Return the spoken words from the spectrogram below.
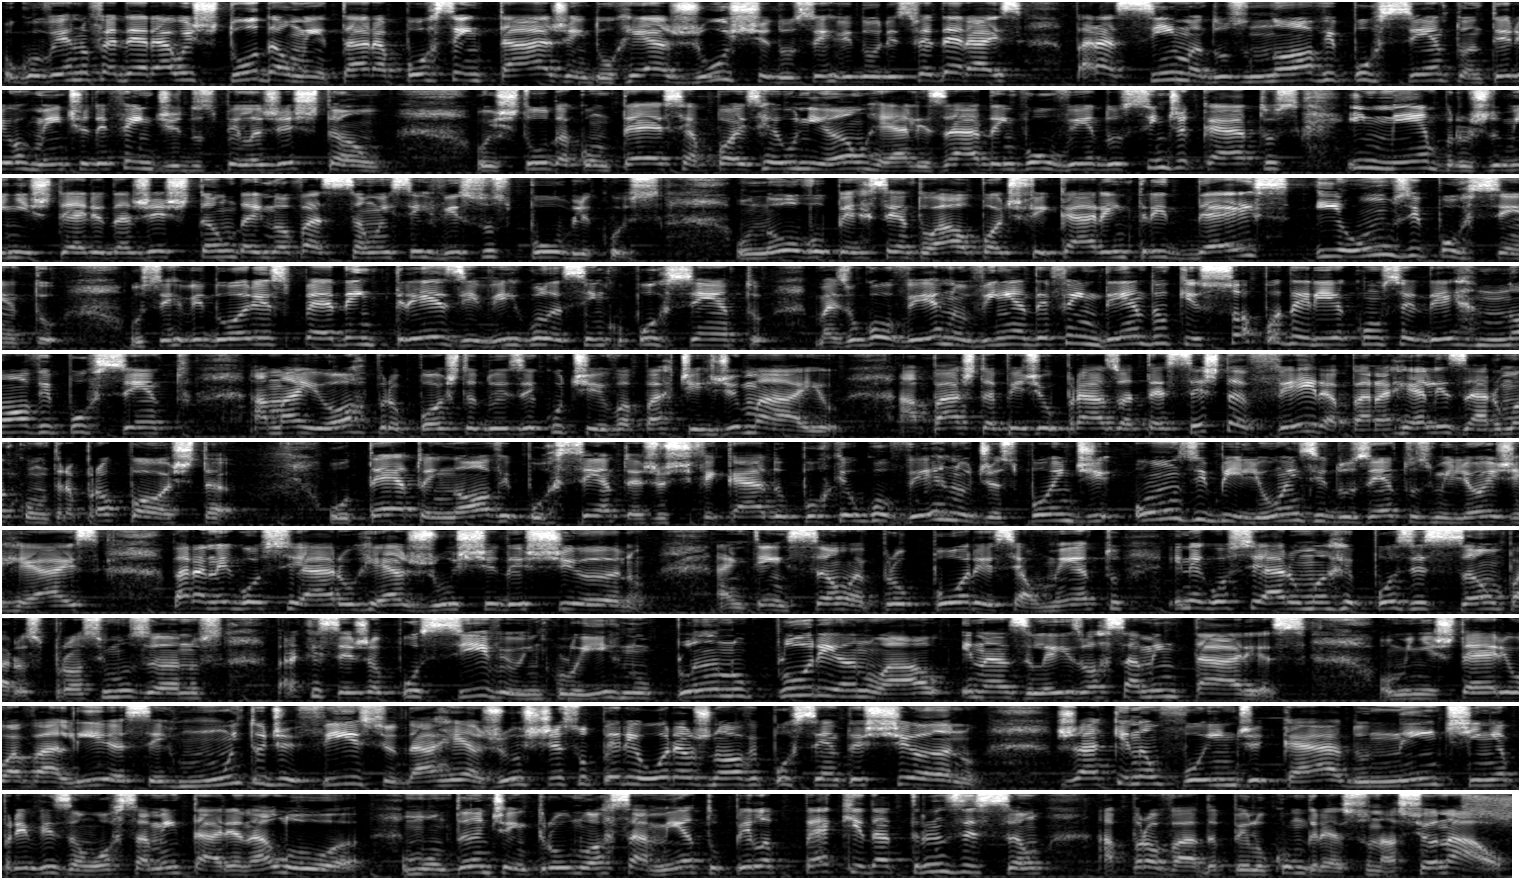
O governo federal estuda aumentar a porcentagem do reajuste dos servidores federais para acima dos 9% anteriormente defendidos pela gestão. O estudo acontece após reunião realizada envolvendo sindicatos e membros do Ministério da Gestão da Inovação em Serviços Públicos. O novo percentual pode ficar entre 10% e 11%. Os servidores pedem 13,5%, mas o governo vinha defendendo que só poderia conceder perder 9%, a maior proposta do executivo a partir de maio. A pasta pediu prazo até sexta-feira para realizar uma contraproposta. O teto em 9% é justificado porque o governo dispõe de 11 bilhões e 200 milhões de reais para negociar o reajuste deste ano. A intenção é propor esse aumento e negociar uma reposição para os próximos anos, para que seja possível incluir no plano plurianual e nas leis orçamentárias. O Ministério avalia ser muito difícil dar reajuste superior aos 9% este ano, já que não foi indicado nem tinha previsão orçamentária na LOA. O montante entrou no orçamento pela PEC da transição, aprovada pelo Congresso Nacional.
